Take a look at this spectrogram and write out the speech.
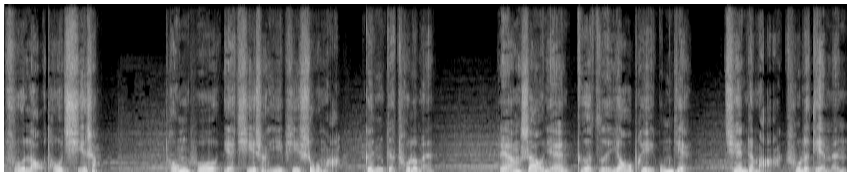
扶老头骑上。童仆也骑上一匹瘦马，跟着出了门。两少年各自腰佩弓箭，牵着马出了店门。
